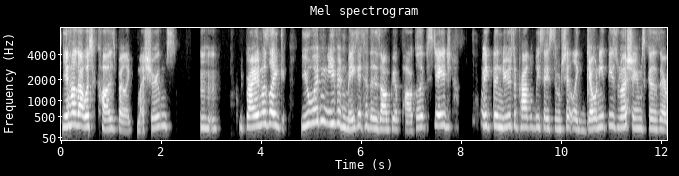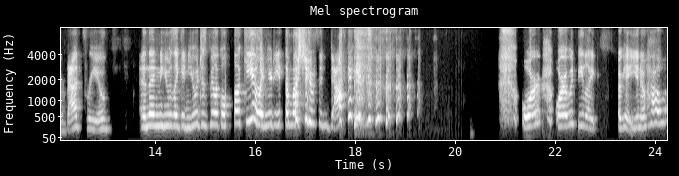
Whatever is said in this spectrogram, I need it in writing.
you know how that was caused by like mushrooms. Mhm. Brian was like, "You wouldn't even make it to the zombie apocalypse stage." Like the news would probably say some shit like, "Don't eat these mushrooms because they're bad for you." And then he was like, "And you would just be like, well, fuck you," and you'd eat the mushrooms and die. or or it would be like okay you know how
